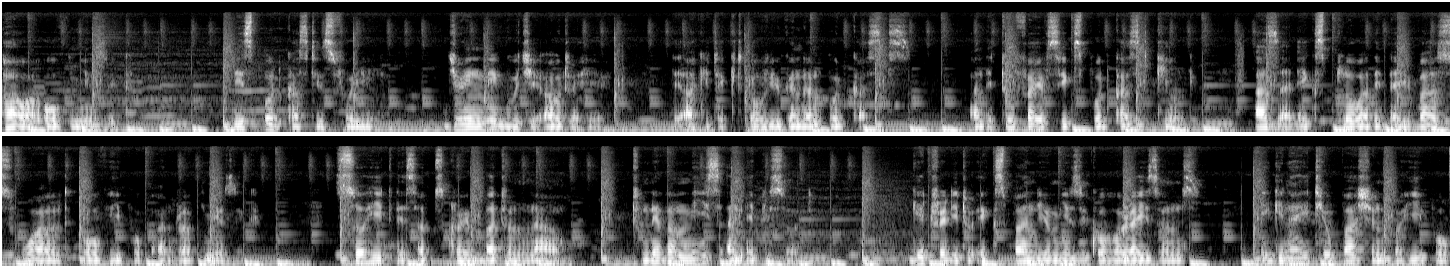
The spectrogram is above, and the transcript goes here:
power of music, this podcast is for you. Join me, Gucci Outer here, the architect of Ugandan podcasts and the 256 Podcast King, as I explore the diverse world of hip hop and rap music. So hit the subscribe button now to never miss an episode. Get ready to expand your musical horizons, ignite your passion for hip hop,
